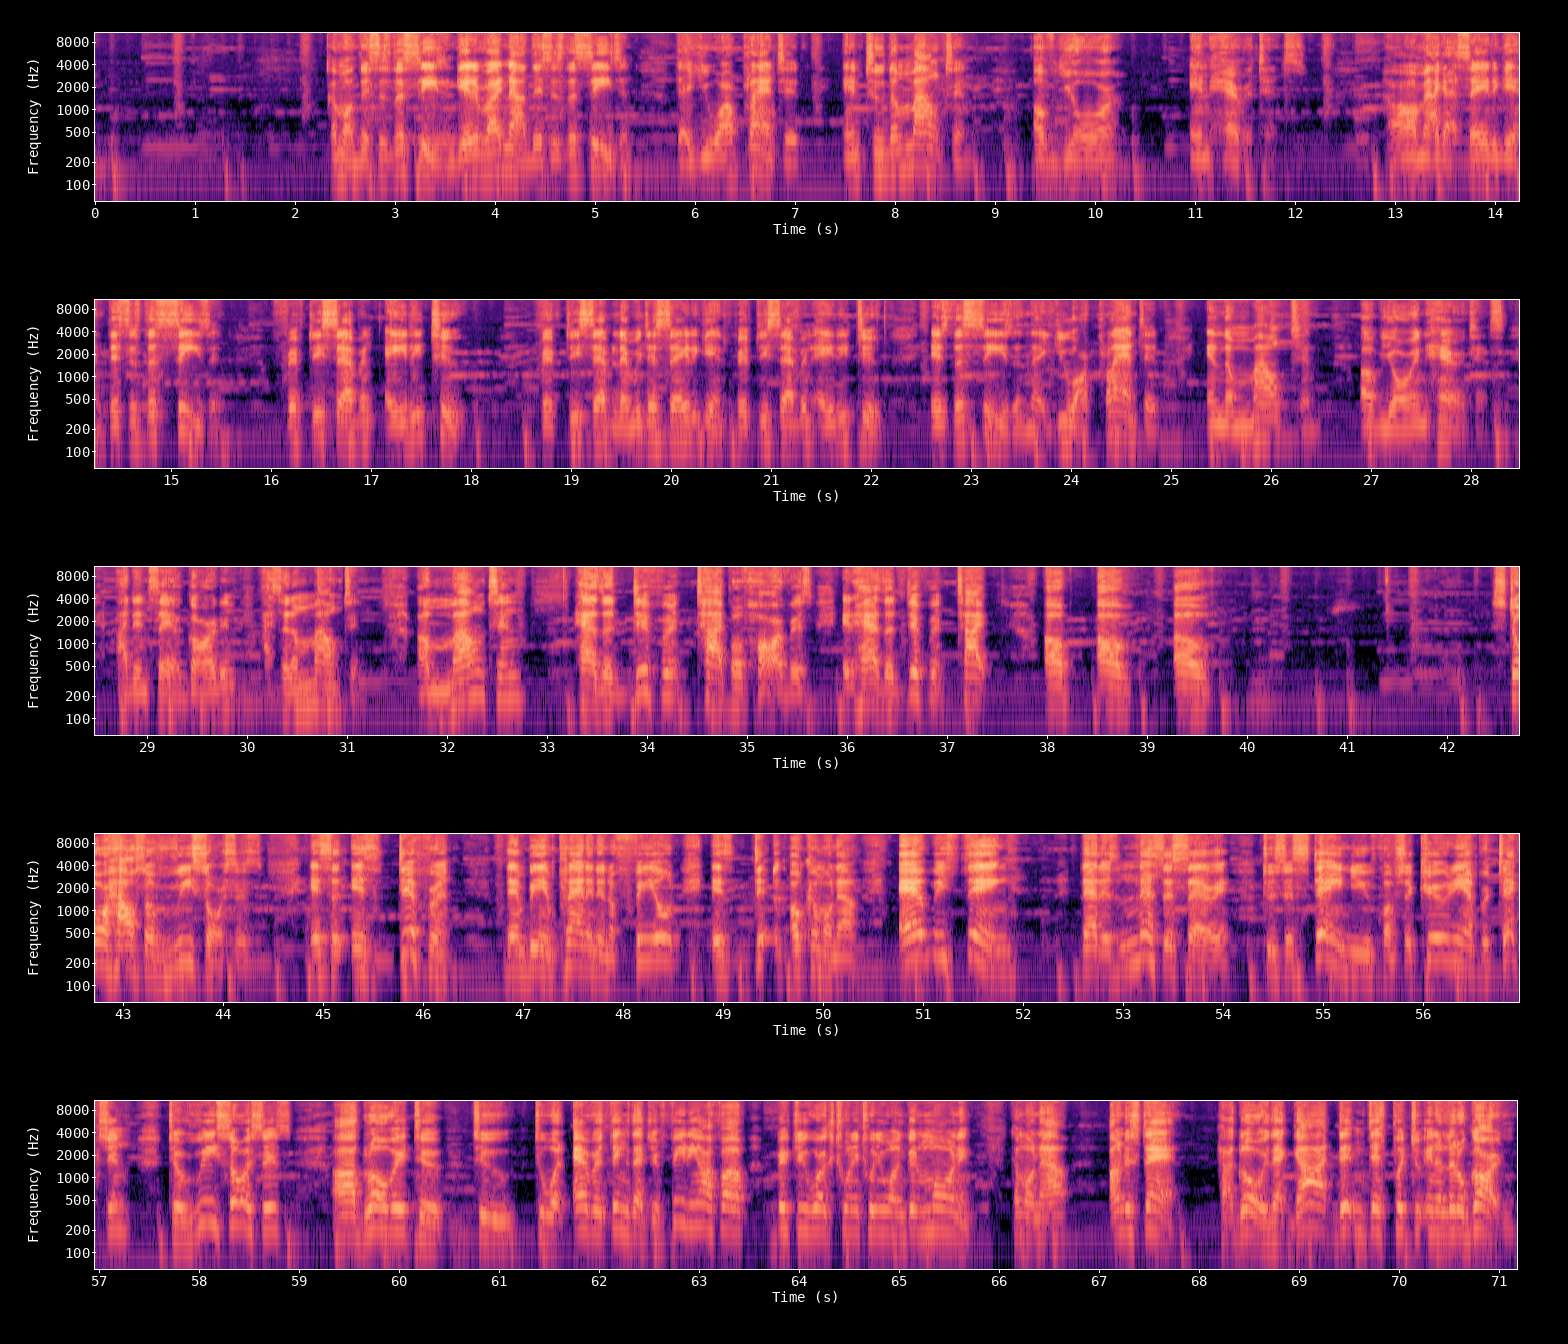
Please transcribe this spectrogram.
Come on, this is the season. Get it right now. This is the season that you are planted into the mountain of your inheritance. Oh man, I gotta say it again. This is the season 5782. 57, let me just say it again 5782 is the season that you are planted in the mountain of your inheritance. I didn't say a garden, I said a mountain. A mountain has a different type of harvest, it has a different type of, of, of storehouse of resources. It's, a, it's different than being planted in a field. It's di- oh, come on now. Everything that is necessary to sustain you from security and protection to resources, uh, glory to to to whatever things that you're feeding off of. Victory Works 2021. Good morning. Come on now. Understand how glory that God didn't just put you in a little garden.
